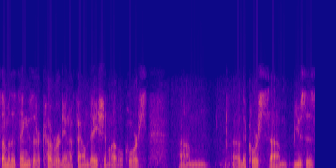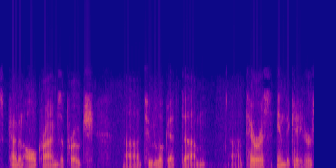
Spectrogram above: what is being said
some of the things that are covered in a foundation level course. Um, uh, the course um, uses kind of an all crimes approach uh, to look at um, uh, terrorist indicators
